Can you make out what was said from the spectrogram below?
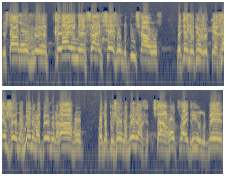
er staan ongeveer een kleine 500, 600 toeschouwers. Het is natuurlijk geen zondagmiddag, maar donderdagavond. Want op een zondagmiddag staan gewoon 200, 300 meer.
